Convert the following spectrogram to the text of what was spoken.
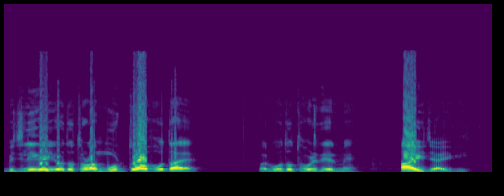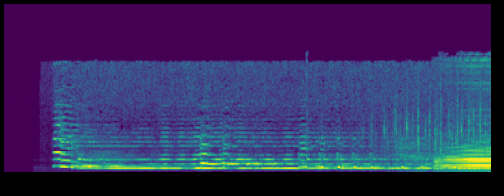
बिजली गई हो तो थोड़ा मूड तो ऑफ़ होता है, पर वो तो थोड़ी देर में आ ही जाएगी। Música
